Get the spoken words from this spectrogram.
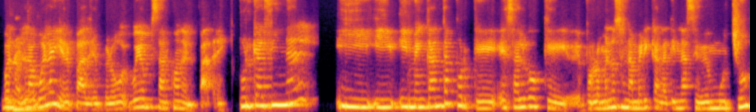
Bueno, la abuela y el padre, pero voy a empezar con el padre, porque al final, y, y, me encanta porque es algo que por lo menos en América Latina se ve mucho,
